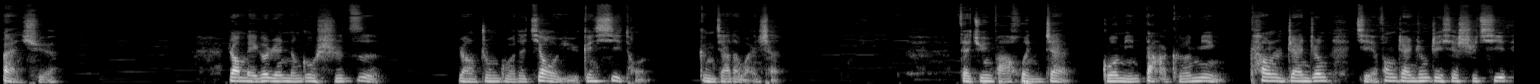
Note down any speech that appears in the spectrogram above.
办学，让每个人能够识字，让中国的教育跟系统更加的完善。在军阀混战、国民大革命。抗日战争、解放战争这些时期，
